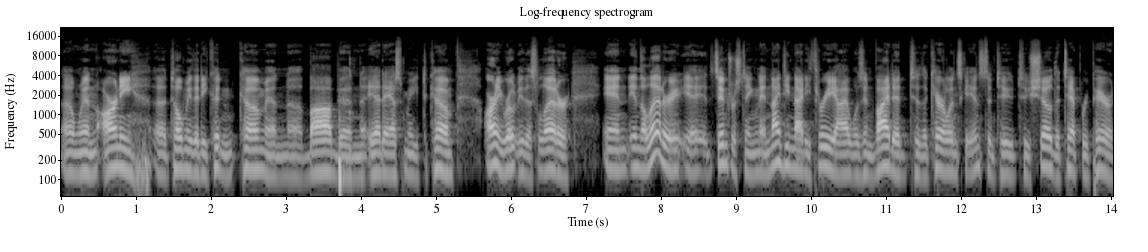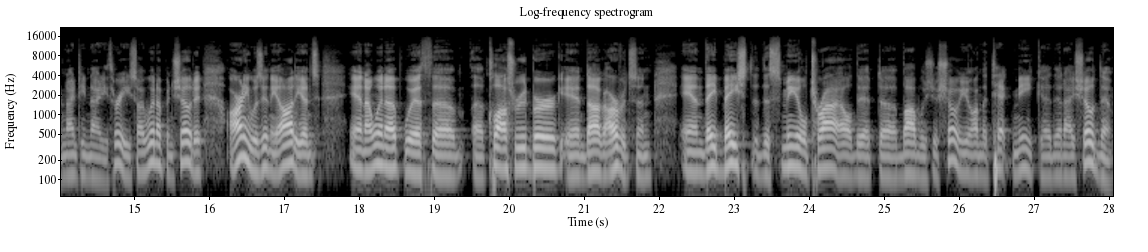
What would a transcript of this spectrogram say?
uh, when Arnie uh, told me that he couldn't come, and uh, Bob and Ed asked me to come, Arnie wrote me this letter. And in the letter, it's interesting. In 1993, I was invited to the Karolinska Institute to show the TEP repair in 1993. So I went up and showed it. Arnie was in the audience, and I went up with uh, uh, Claes Rudberg and Dag Arvidsson, and they based the SMIL trial that uh, Bob was just showing you on the technique uh, that I showed them.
